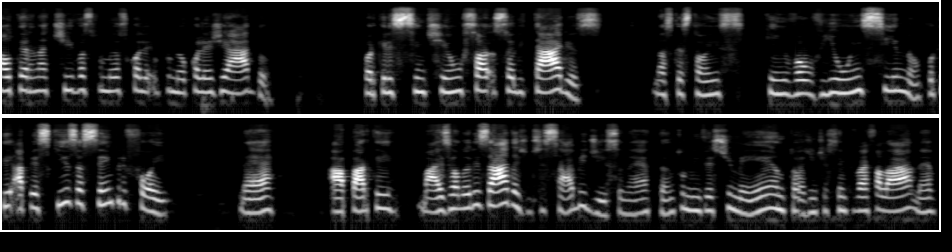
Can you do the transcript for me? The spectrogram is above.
alternativas para o meu colegiado, porque eles se sentiam so, solitários nas questões que envolviam o ensino, porque a pesquisa sempre foi, né, a parte mais valorizada, a gente sabe disso, né? Tanto no investimento, a gente sempre vai falar, né?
